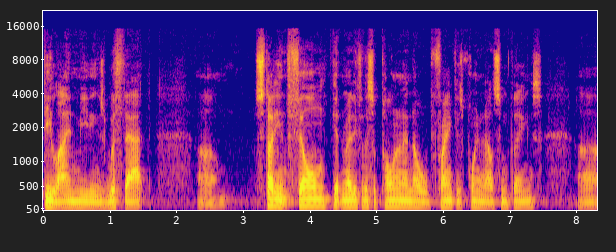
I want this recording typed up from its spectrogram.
D-line meetings with that. Um, studying film, getting ready for this opponent. I know Frank has pointed out some things. Uh,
